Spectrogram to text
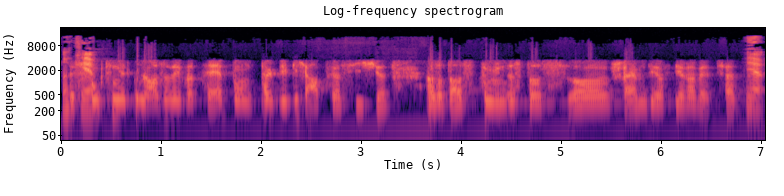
Okay. Es funktioniert genauso wie WhatsApp und halt wirklich abhörsicher. Also das zumindest, das äh, schreiben die auf ihrer Webseite. Ja,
